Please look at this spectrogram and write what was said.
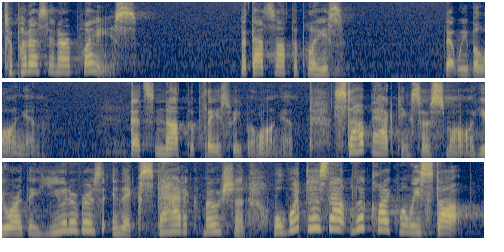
to put us in our place. But that's not the place that we belong in. That's not the place we belong in. Stop acting so small. You are the universe in ecstatic motion. Well, what does that look like when we stop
